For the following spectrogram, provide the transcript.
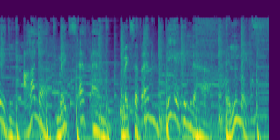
الفريدي على Mix FM. Mix FM هي كلها ال mix.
